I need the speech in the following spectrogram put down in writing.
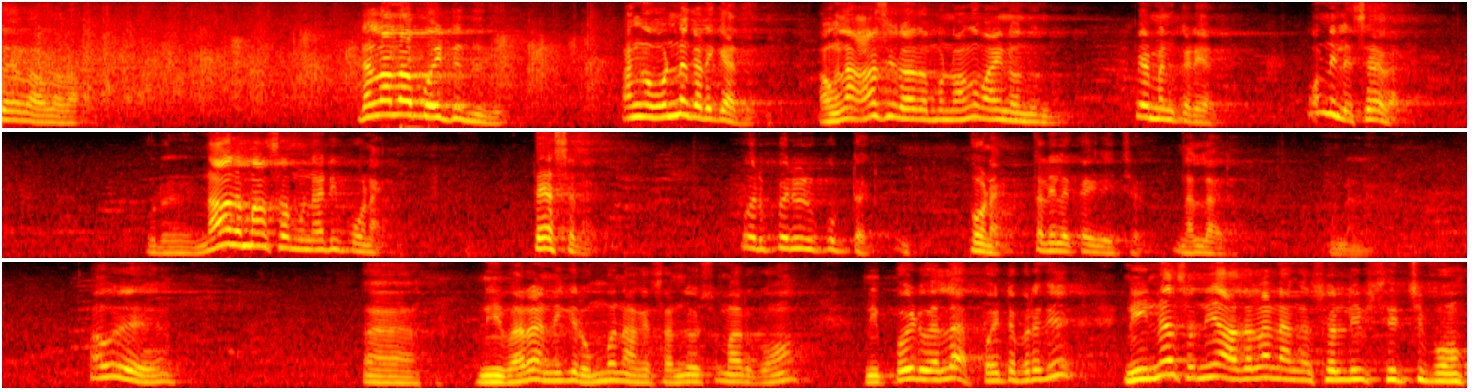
சேவை அவ்வளோதான் நல்லா தான் போயிட்டு இருந்தது. அங்கே ஒன்றும் கிடைக்காது. அவங்களாம் ஆசீர்வாதம் பண்ணுவாங்க வாங்கிட்டு வந்துடணும். பேமெண்ட் கிடையாது. ஒன்றும் இல்லை சேவை. ஒரு நாலு மாதம் முன்னாடி போனேன். பேசினேன். ஒரு பெரியவர் கூப்பிட்டார். போனேன். தலையில் கை வச்சார். நல்லா இருக்கு நல்லா அவர் நீ வர அன்றைக்கி ரொம்ப நாங்கள் சந்தோஷமாக இருக்கோம். நீ போயிடுவல்ல? போயிட்ட பிறகு நீ என்ன சொன்னியோ அதெல்லாம் நாங்கள் சொல்லி சிரிச்சுப்போம்.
